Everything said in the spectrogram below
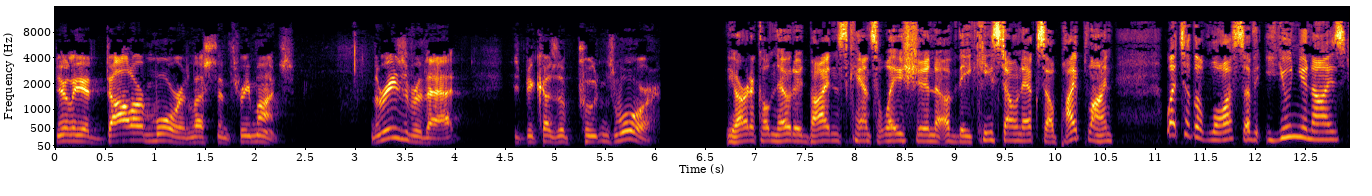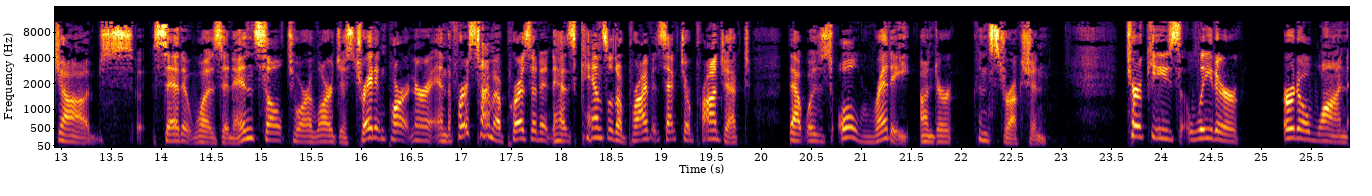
Nearly a dollar more in less than three months. And the reason for that is because of Putin's war. The article noted Biden's cancellation of the Keystone XL pipeline led to the loss of unionized jobs, said it was an insult to our largest trading partner and the first time a president has canceled a private sector project that was already under construction. Turkey's leader Erdogan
